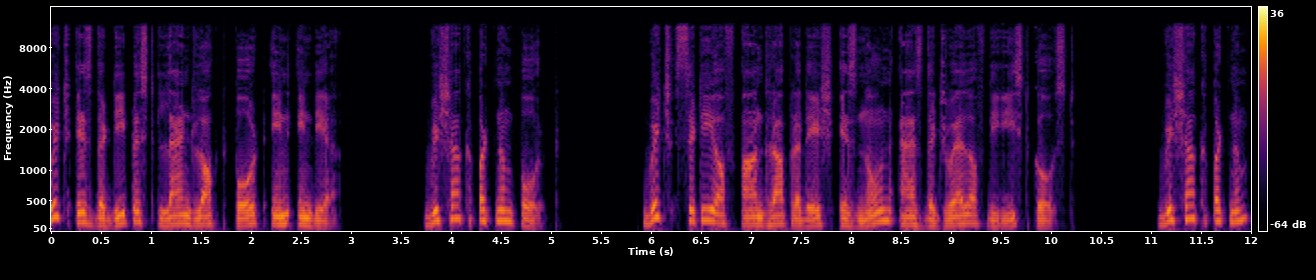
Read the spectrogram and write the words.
Which is the deepest landlocked port in India? Vishakhapatnam Port. Which city of Andhra Pradesh is known as the jewel of the East Coast? Vishakhapatnam.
